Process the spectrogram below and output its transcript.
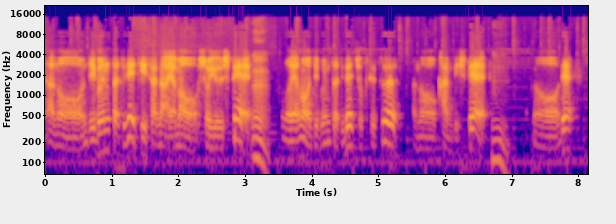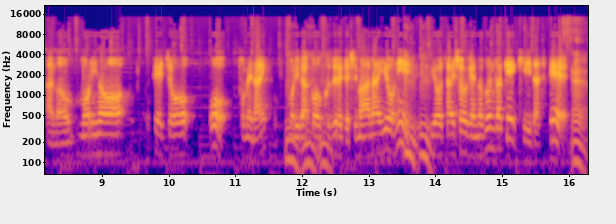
あの自分たちで小さな山を所有して、うんその山を自分たちで直接あの管理して、うん。あのであの森の成長を止めない、森がこうんうん。うんう崩れてしまわないように、うんうん。必要最小限の分だけ切り出してうん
